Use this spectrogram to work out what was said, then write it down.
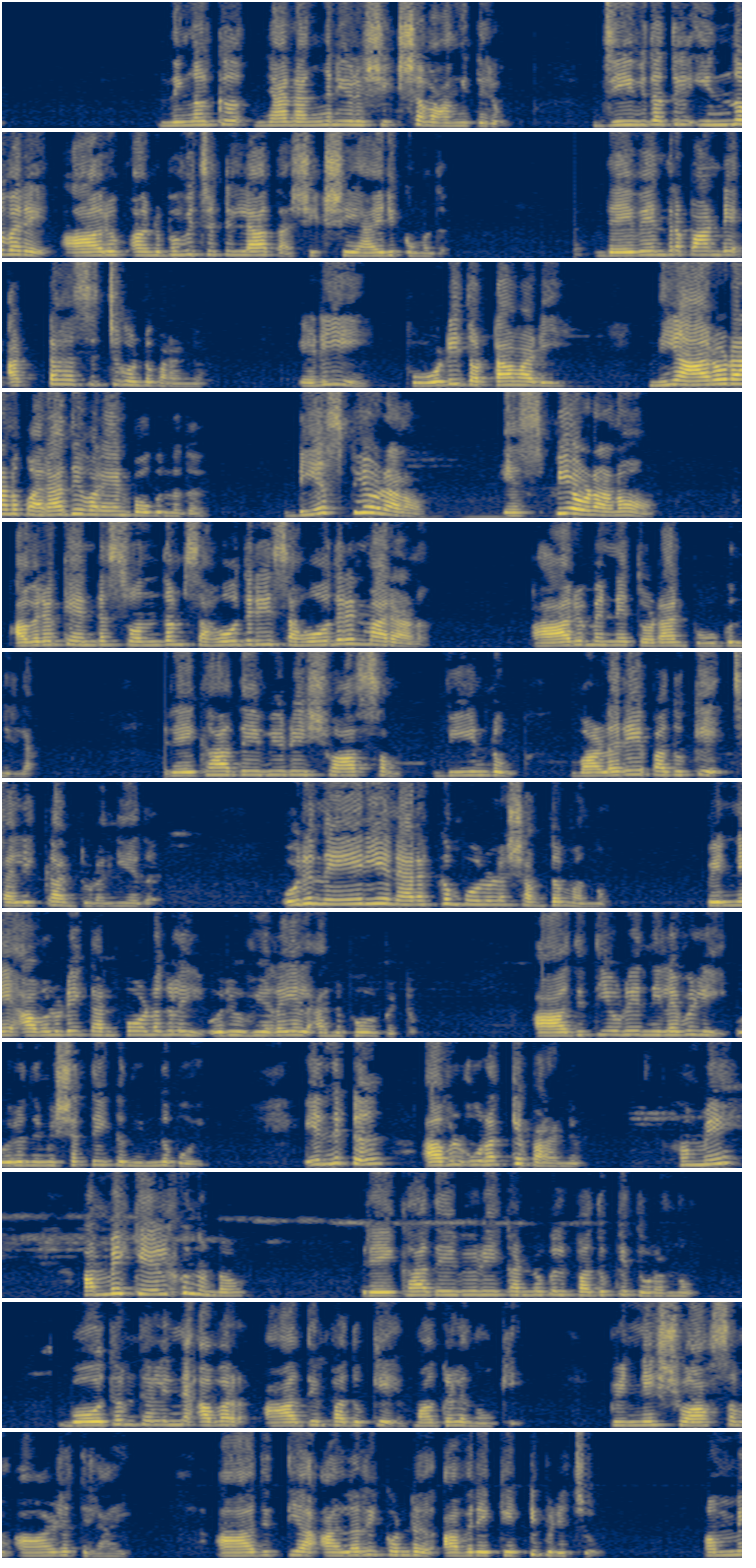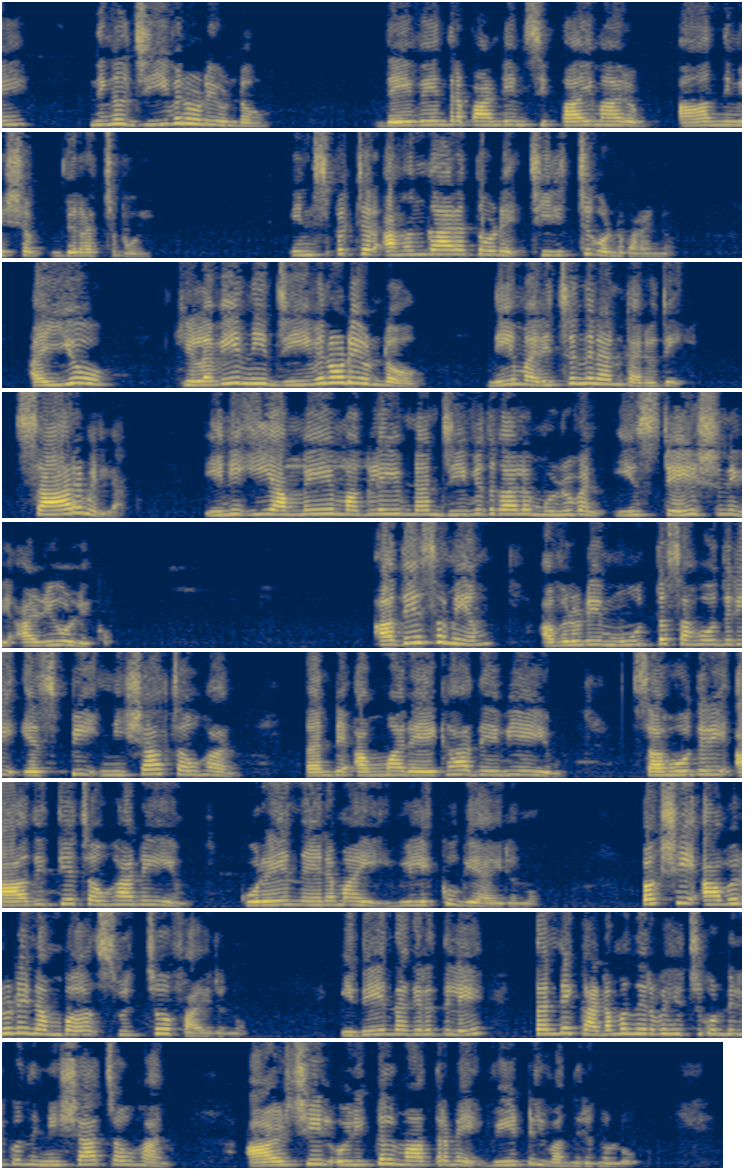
നിങ്ങൾക്ക് ഞാൻ അങ്ങനെയൊരു ശിക്ഷ വാങ്ങിത്തരും. ജീവിതത്തിൽ ഇന്നുവരെ ആരും അനുഭവിച്ചിട്ടില്ലാത്ത ശിക്ഷയായിരിക്കും അത്. ദേവേന്ദ്ര പാണ്ഡെ അട്ടഹസിച്ചുകൊണ്ട് പറഞ്ഞു എടി പോടി തൊട്ടാവാടി. നീ ആരോടാണ് പരാതി പറയാൻ പോകുന്നത്? ഡി എസ് പിയോടാണോ എസ് പിയോടാണോ അവരൊക്കെ എന്റെ സ്വന്തം സഹോദരി സഹോദരന്മാരാണ്. ആരും എന്നെ തൊടാൻ പോകുന്നില്ല. രേഖാദേവിയുടെ ശ്വാസം വീണ്ടും വളരെ പതുക്കെ ചലിക്കാൻ തുടങ്ങിയത്. ഒരു നേരിയ നരക്കം പോലുള്ള ശബ്ദം വന്നു. പിന്നെ അവളുടെ കൺപോളകളിൽ ഒരു വിറയൽ അനുഭവപ്പെട്ടു. ആദിത്യയുടെ നിലവിളി ഒരു നിമിഷത്തേക്ക് നിന്നുപോയി. എന്നിട്ട് അവൾ ഉറക്കെ പറഞ്ഞു അമ്മേ അമ്മേ കേൾക്കുന്നുണ്ടോ? രേഖാദേവിയുടെ കണ്ണുകൾ പതുക്കെ തുറന്നു. ബോധം തെളിഞ്ഞ അവർ ആദ്യം പതുക്കെ മകളെ നോക്കി. പിന്നെ ശ്വാസം ആഴത്തിലായി. ആദിത്യ അലറിക്കൊണ്ട് അവരെ കെട്ടിപ്പിടിച്ചു. അമ്മേ നിങ്ങൾ ജീവനോടെയുണ്ടോ? ദേവേന്ദ്ര പാണ്ഡ്യയും സിപ്പായിമാരും ആ നിമിഷം വിറച്ചുപോയി. ഇൻസ്പെക്ടർ അഹങ്കാരത്തോടെ ചിരിച്ചുകൊണ്ട് പറഞ്ഞു അയ്യോ കിളവി നീ ജീവനോടെയുണ്ടോ? നീ മരിച്ചെന്ന് ഞാൻ കരുതി. സാരമില്ല. ഇനി ഈ അമ്മയെയും മകളെയും ഞാൻ ജീവിതകാലം മുഴുവൻ ഈ സ്റ്റേഷനിൽ അഴികൊള്ളിക്കും. അതേസമയം അവളുടെ മൂത്ത സഹോദരി എസ് പി നിഷ ചൗഹാൻ തന്റെ അമ്മ രേഖാദേവിയെയും സഹോദരി ആദിത്യ ചൗഹാനെയും കുറെ നേരമായി വിളിക്കുകയായിരുന്നു. പക്ഷേ അവരുടെ നമ്പർ സ്വിച്ച് ഓഫ് ആയിരുന്നു. ഇതേ നഗരത്തിലെ തന്റെ കടമ നിർവഹിച്ചു കൊണ്ടിരിക്കുന്ന നിഷ ചൗഹാൻ ആഴ്ചയിൽ ഒരിക്കൽ മാത്രമേ വീട്ടിൽ വന്നിരുന്നുള്ളൂ.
